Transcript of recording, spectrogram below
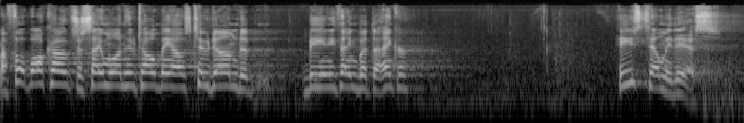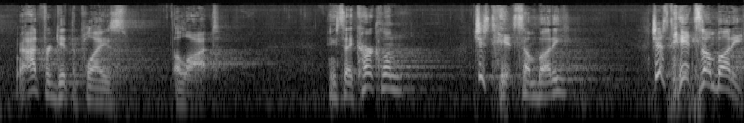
My football coach, the same one who told me I was too dumb to be anything but the anchor, he used to tell me this. I'd forget the plays a lot. He'd say, Kirkland, just hit somebody. Just hit somebody.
